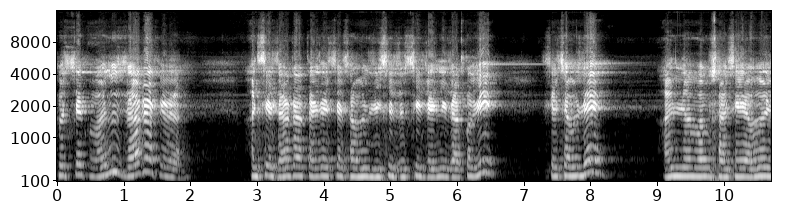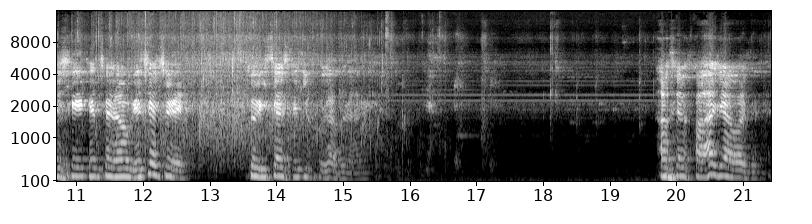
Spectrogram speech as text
प्रत्येक माणूस जागा केला आणि ते जागा करण्याच्या संबंधीची दृष्टी ज्यांनी दाखवली त्याच्यामध्ये अण्णाबाब साठे अमर शेख यांचं नाव घेतल्याशिवाय तो इतिहास कधी पुरा होणार. आपल्या पहा जे आवाजाने.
